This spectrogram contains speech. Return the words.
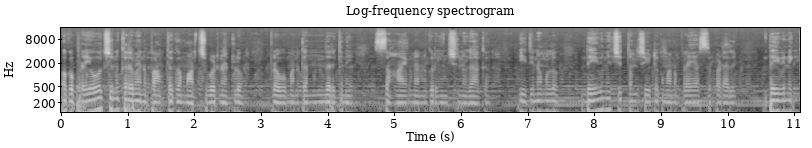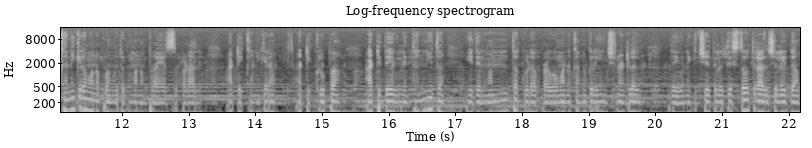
ఒక ప్రయోజనకరమైన పాత్రగా మార్చబడినట్లు ప్రభు మనకందరికీ సహాయం అనుగ్రహించునుగాక. ఈ దినములో దేవుని చిత్తం చేయుటకు మనం ప్రయాసపడాలి. దేవుని కనికరమును పొందుటకు మనం ప్రయాసపడాలి. అట్టి కనికరం అట్టి కృప అట్టి దేవుని ధన్యత ఈ దినమంతా కూడా ప్రభు మనకు అనుగ్రహించినట్లుగా దేవునికి చేతులెత్తి స్తోత్రాలు చెల్లిద్దాం.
